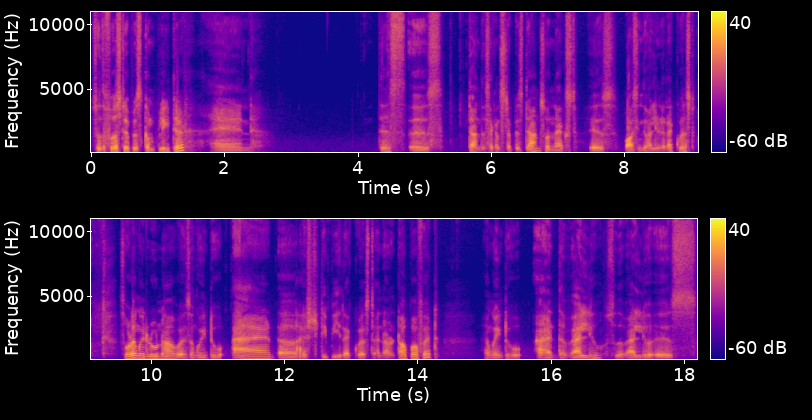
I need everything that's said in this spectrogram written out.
So the first step is completed and this is done. The second step is done. So next is passing the value in a request. So what i'm going to do now is i'm going to add a http request and on top of it i'm going to add the value. So the value is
